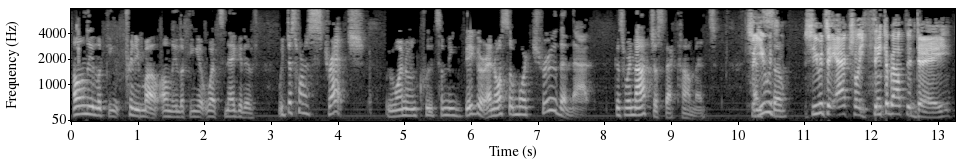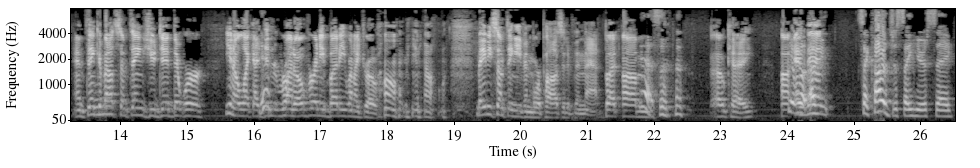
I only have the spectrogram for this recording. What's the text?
only looking pretty well, only looking at what's negative. We just want to stretch. We want to include something bigger and also more true than that, because we're not just that comment. So And you would so- so, you would say actually think about the day and think Mm-hmm. about some things you did that were you know like I Yeah. didn't run over anybody when I drove home. You know, maybe something even more positive than that. But um, Yes. okay. Uh, Yeah, and well, then I mean, psychologists I hear say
